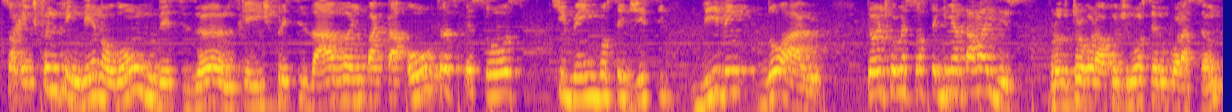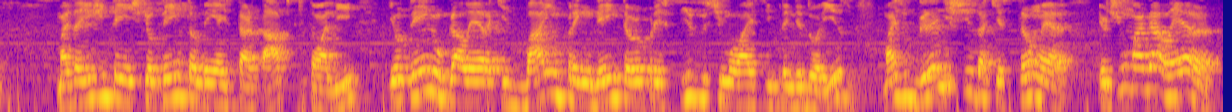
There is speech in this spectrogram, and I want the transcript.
Só que a gente foi entendendo ao longo desses anos que a gente precisava impactar outras pessoas que, bem você disse, vivem do agro. Então a gente começou a segmentar mais isso. O produtor rural continua sendo o coração, mas a gente entende que eu tenho também as startups que estão ali, eu tenho galera que vai empreender, então eu preciso estimular esse empreendedorismo, mas o grande X da questão era, eu tinha uma galera,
